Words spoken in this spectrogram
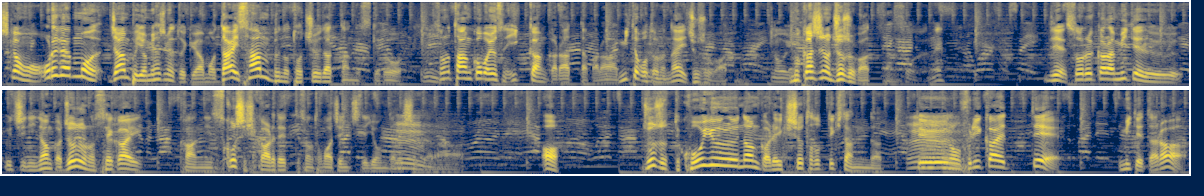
しかも俺がもうジャンプ読み始めた時はもう第3部の途中だったんですけど、うん。その単行本は要するに1巻からあったから見たことのないジョジョがあったの、おい昔のジョジョがあったの。そうだね。でそれから見てるうちになんかジョジョの世界観に少し惹かれてってその友達ん家で読んだりしてたら、あジョジョってこういうなんか歴史をたどってきたんだっていうのを振り返って見てたら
